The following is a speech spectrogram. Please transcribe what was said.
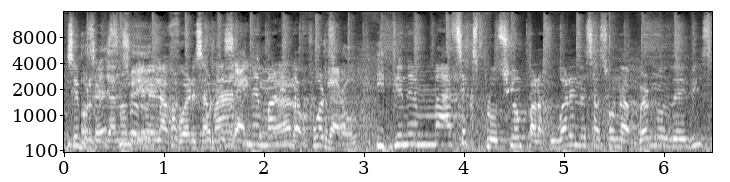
Sí, porque O sea, ya no tiene la fuerza porque más. tiene la Claro, fuerza claro. y tiene más explosión para jugar en esa zona Vernon Davis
